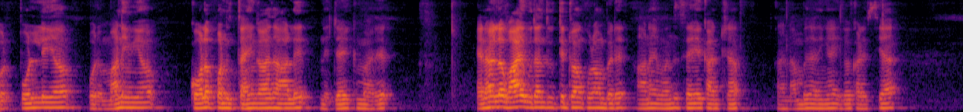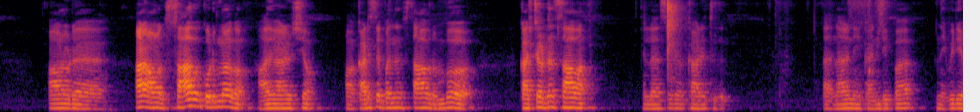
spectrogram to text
ஒரு பொல்லையும் ஒரு மனைவியும் கொலை பண்ணு தயங்காத ஆள் இந்த ஜெயக்குமார். ஏன்னா இல்லை வாய் உதாந்து திட்டுவாங்க கூடாம போயிடு. ஆனால் இவன் வந்து செய்ய காட்டுறான். ஆனால் நம்பாதீங்க. இதோ கடைசியாக அவனோட ஆனால் அவனுக்கு சாவு கொடுமையாகும் அது வேற விஷயம். அவன் கடைசியில் பார்த்து சாவு ரொம்ப கஷ்டப்பட்டு தான் சாவான். எல்லா செய்கிற காரியத்துக்கு. அதனால் நீங்கள் கண்டிப்பாக இந்த வீடியோ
